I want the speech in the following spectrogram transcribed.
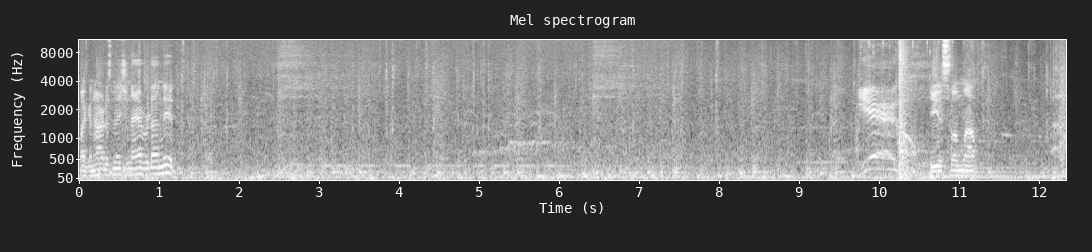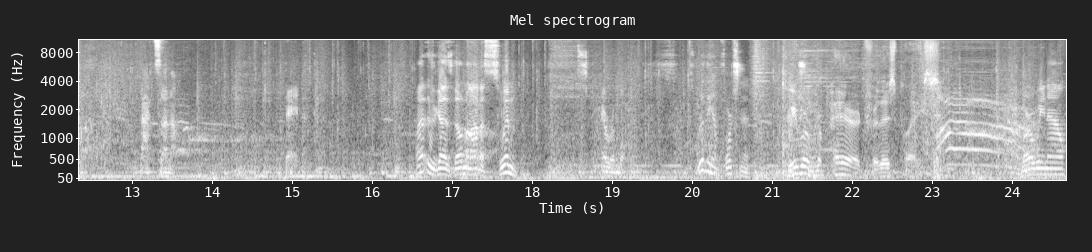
Fucking hardest mission I ever done did. Yes! Do you swim well? That's enough. Damn it. Why these guys don't know how to swim? It's terrible. It's really unfortunate. We were prepared for this place. Where are we now?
